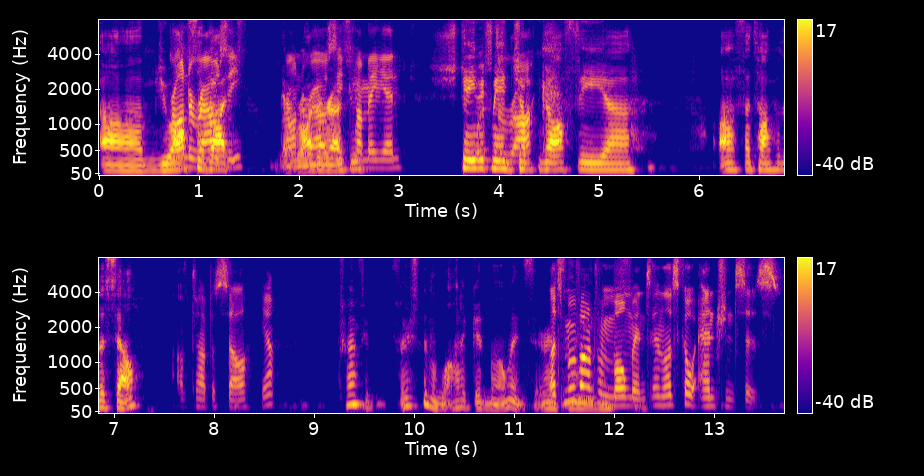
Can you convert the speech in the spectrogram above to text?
Um, you Ronda also Rousey. got yeah, Ronda, Rousey, coming in Shane The McMahon jumping off the uh, off the top of the cell. off the top of cell. Yep. trying to think, there's been a lot of good moments. there, Let's move on from moments and let's go entrances.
